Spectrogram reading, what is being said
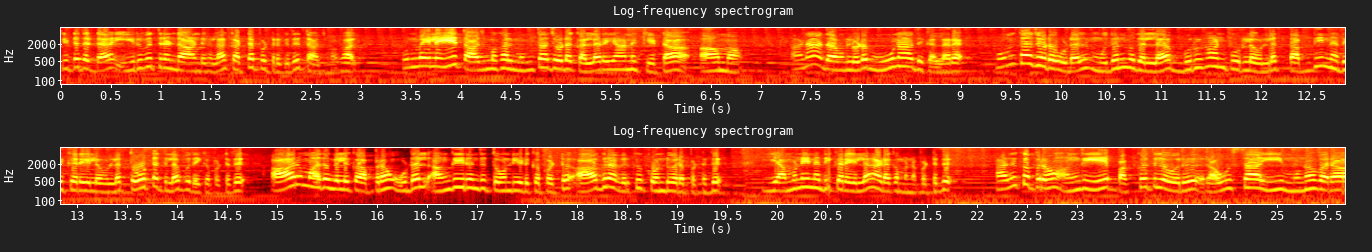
கிட்டத்தட்ட இருபத்தி ரெண்டு ஆண்டுகளாக கட்டப்பட்டிருக்குது தாஜ்மஹால். உண்மையிலேயே தாஜ்மஹால் மும்தாஜோட கல்லறையான்னு கேட்டா ஆமா. ஆனா அது அவங்களோட மூணாவது கல்லறை. மும்தாஜோட உடல் முதன் முதல்ல புர்ஹான்பூர்ல உள்ள தப்தி நதிக்கரையில உள்ள தோட்டத்துல புதைக்கப்பட்டது. ஆறு மாதங்களுக்கு அப்புறம் உடல் அங்கிருந்து தோண்டி எடுக்கப்பட்டு ஆக்ராவிற்கு கொண்டு வரப்பட்டது. யமுனை நதிக்கரையில அடக்கம் பண்ணப்பட்டது. அதுக்கப்புறம் அங்கேயே பக்கத்துல ஒரு ரவுசா இ முனவரா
